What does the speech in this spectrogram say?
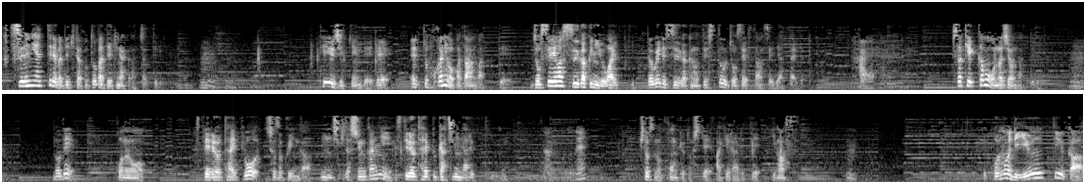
普通にやってればできたことができなくなっちゃってる。っていう実験例で、えっと、他にもパターンがあって、女性は数学に弱いって言った上で数学のテストを女性と男性でやったりだとか。はいはい。した結果も同じようになっている。ので、このステレオタイプを所属員が認識した瞬間にステレオタイプ勝ちになるっていうね。なるほどね。一つの根拠として挙げられています。うんでこの理由っていうか、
